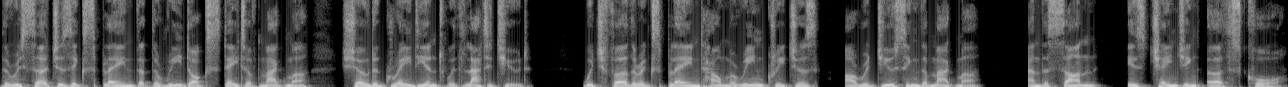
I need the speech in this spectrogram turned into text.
The researchers explained that the redox state of magma showed a gradient with latitude, which further explained how marine creatures are reducing the magma and the sun is changing Earth's core.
